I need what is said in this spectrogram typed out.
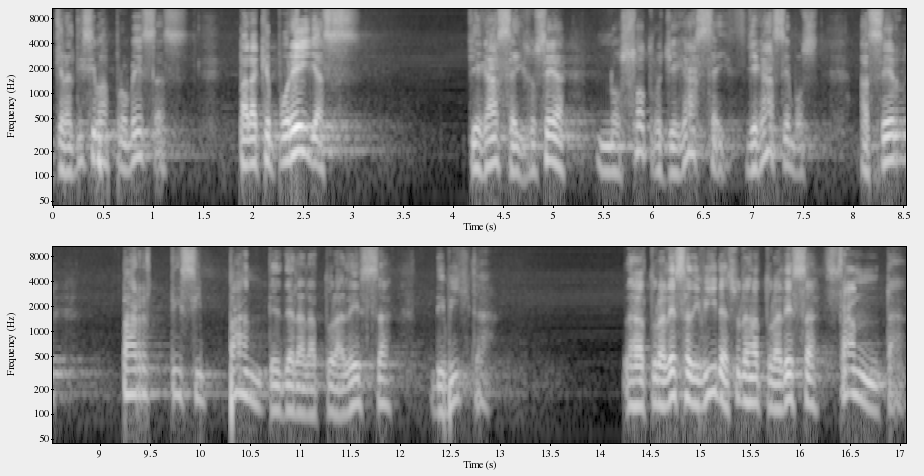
grandísimas promesas para que por ellas llegaseis, o sea, nosotros llegaseis, llegásemos a ser participantes de la naturaleza divina. La naturaleza divina es una naturaleza santa.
